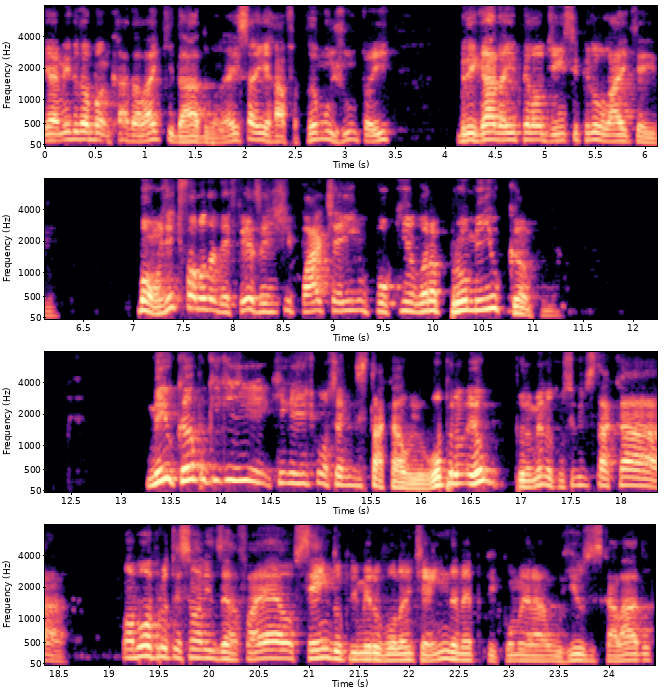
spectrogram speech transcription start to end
e amigo da bancada, like dado, mano. É isso aí, Rafa. Tamo junto aí. Obrigado aí pela audiência e pelo like aí. Bom, a gente falou da defesa, a gente parte aí um pouquinho agora pro meio-campo. Meio-campo, o que, que, que, a gente consegue destacar, Will? Ou eu, pelo menos, consigo destacar uma boa proteção ali do Zé Rafael, sendo o primeiro volante ainda, né? Porque como era o Rios escalado.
